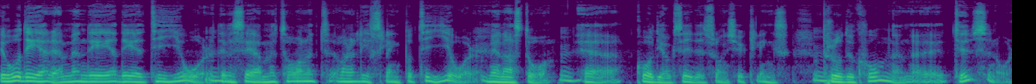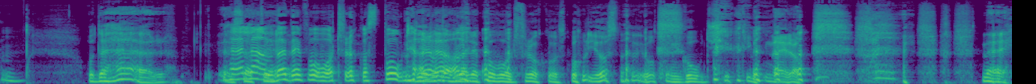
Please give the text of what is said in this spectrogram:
Jo, det är det, men det är det i tio år. Det vill säga metanet har en livslängd på tio år medan då Mm. eh, koldioxidet från kycklingsproduktionen eh, tusen år. Och det här... Det eh, här så att landade på vårt frukostbord det, det häromdagen. landade på vårt frukostbord just när vi åt en god kyckling. Nej, då. Nej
